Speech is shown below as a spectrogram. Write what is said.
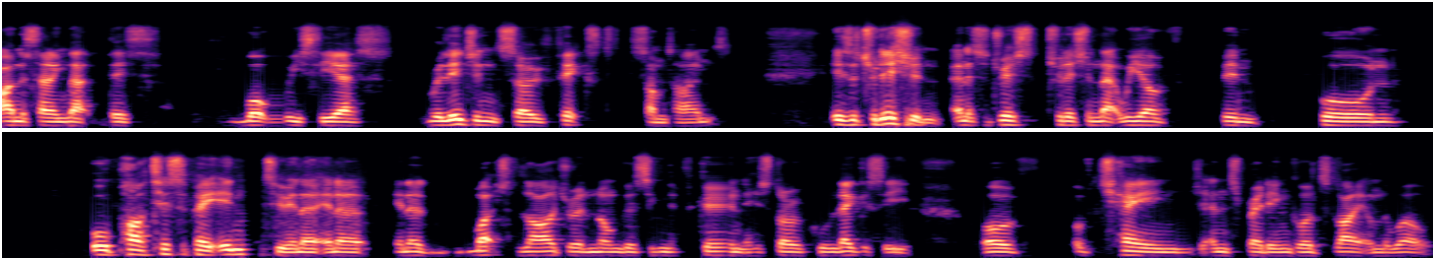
understanding that this what we see as religion so fixed sometimes is a tradition and it's a tradition that we have been born or participate into in a in a in a much larger and longer significant historical legacy of of change and spreading God's light on the world.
